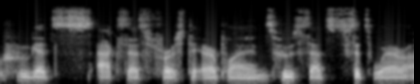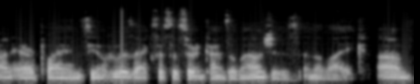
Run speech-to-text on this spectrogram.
who gets access first to airplanes, who sets sits where on airplanes, you know, who has access to certain kinds of lounges and the like. Um,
